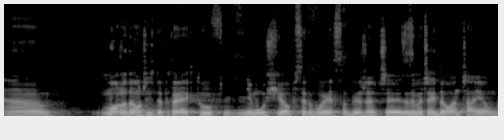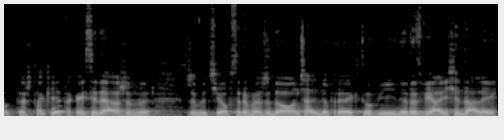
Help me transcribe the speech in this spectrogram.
e, może dołączyć do projektów, nie musi, obserwuje sobie rzeczy. Zazwyczaj dołączają, bo też takie, taka jest idea, żeby, żeby ci obserwerzy dołączali do projektów i rozwijali się dalej.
